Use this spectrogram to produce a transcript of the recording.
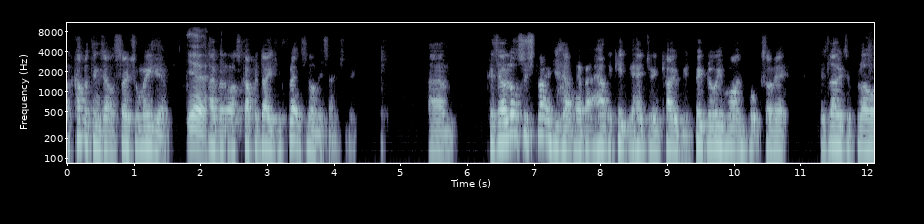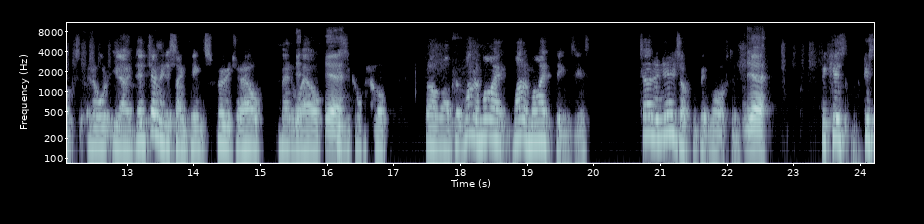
a couple of things out on social media Yeah, over the last couple of days, reflecting on this actually. Um, because there are lots of strategies out there about how to keep your head during COVID. People are even writing books on it. There's loads of blogs and all. You know, they're generally the same things: spiritual health, mental Yeah, health, yeah. physical health, blah blah. But one of my one of my things is turn the news off a bit more often yeah, because because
